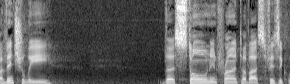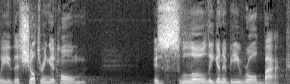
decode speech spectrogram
Eventually, the stone in front of us physically, this sheltering at home, is slowly going to be rolled back.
